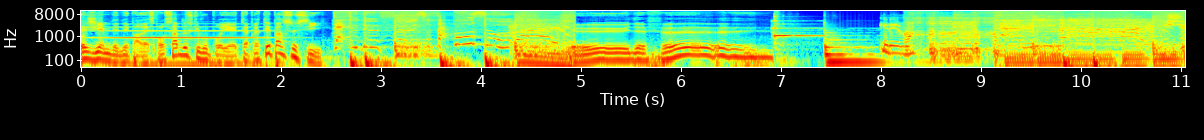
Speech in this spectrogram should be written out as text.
CJMD n'est pas responsable de ce que vous pourriez interpréter par ceci. Tête de feu sur ta peau sauvage. Feu de feu. Il est mort. Je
